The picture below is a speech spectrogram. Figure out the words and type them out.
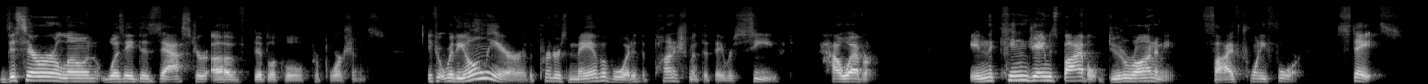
This error alone was a disaster of biblical proportions. If it were the only error, the printers may have avoided the punishment that they received. However, in the King James Bible, Deuteronomy 5:24 states,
